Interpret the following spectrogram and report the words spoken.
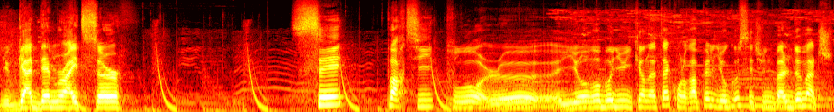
You goddamn right, sir. C'est parti pour le Yorobo du Weekend Attack. On le rappelle, Yogo, c'est une balle de match.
